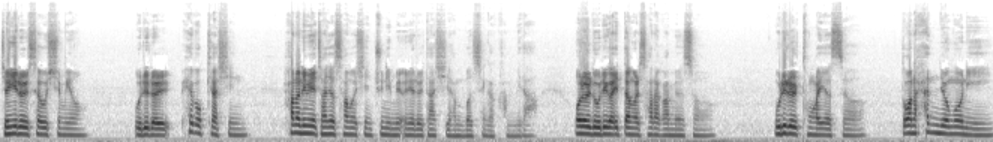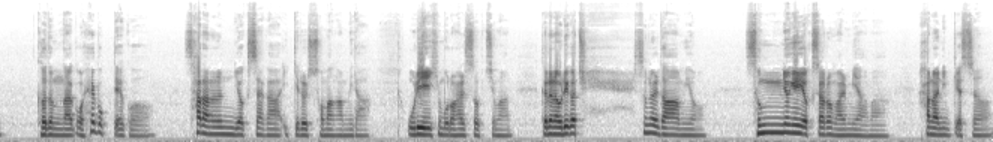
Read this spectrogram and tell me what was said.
정의를 세우시며 우리를 회복케 하신 하나님의 자녀 삼으신 주님의 은혜를 다시 한번 생각합니다. 오늘도 우리가 이 땅을 살아가면서 우리를 통하여서 또한 한 영혼이 거듭나고 회복되고 살아나는 역사가 있기를 소망합니다. 우리의 힘으로 할 수 없지만 그러나 우리가 최선을 다하며 성령의 역사로 말미암아 하나님께서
